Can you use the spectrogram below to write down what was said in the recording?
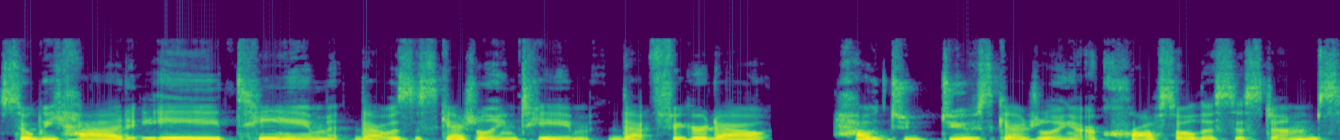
So we had a team that was a scheduling team that figured out how to do scheduling across all the systems,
